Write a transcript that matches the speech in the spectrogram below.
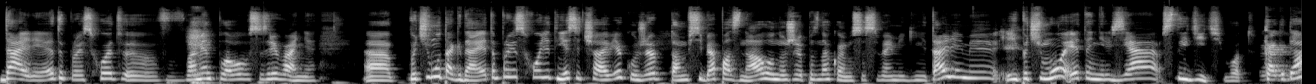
Далее это происходит э, в момент полового созревания. А, почему тогда это происходит, если человек уже там себя познал, он уже познакомился со своими гениталиями, и почему это нельзя стыдить? Вот. Когда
